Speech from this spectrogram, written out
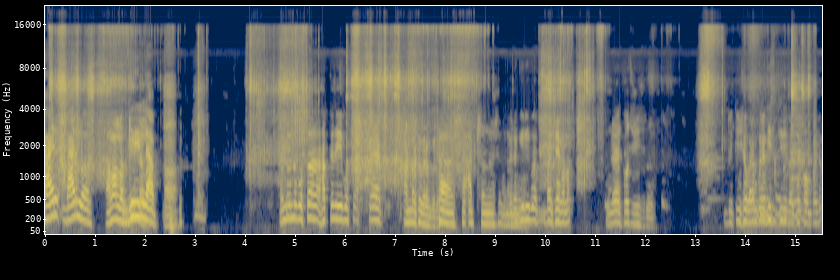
বাইর বাইর লস। আমার লাভ গিরির লাভ। হ্যাঁ। অন্য অন্য বস্তা হাফ কেজি এই বস্তা এক আট নয়শো গ্রাম করে। হ্যাঁ আটশো নশো গ্রাম। এটা গিরি বাইশে গেল। পঁচিশ দুই তিনশো গ্রাম করে গিরি গিরি বাইশে কম পাইলো।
